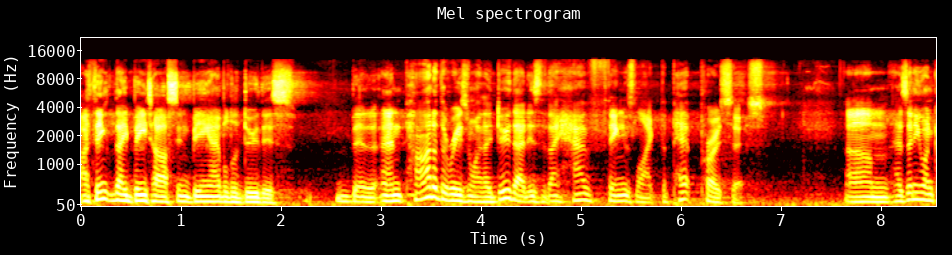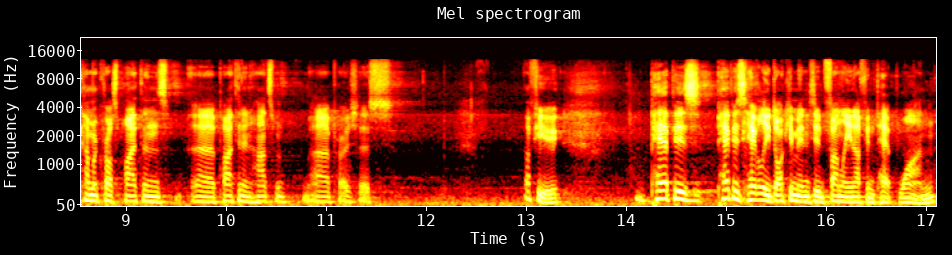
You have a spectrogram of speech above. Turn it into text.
I think they beat us in being able to do this better. And part of the reason why they do that is that they have things like the PEP process. Um, has anyone come across Python's uh, Python enhancement uh, process? A few. PEP is, PEP is heavily documented, funnily enough, in PEP 1.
